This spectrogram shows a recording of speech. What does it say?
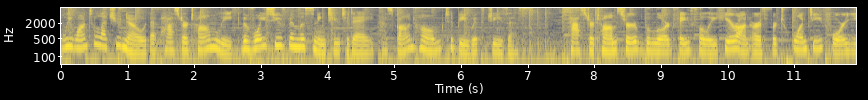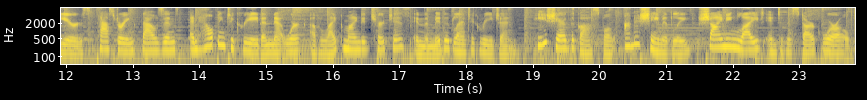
we want to let you know that Pastor Tom Leake, the voice you've been listening to today, has gone home to be with Jesus. Pastor Tom served the Lord faithfully here on earth for 24 years, pastoring thousands and helping to create a network of like minded churches in the mid Atlantic region. He shared the gospel unashamedly, shining light into this dark world.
